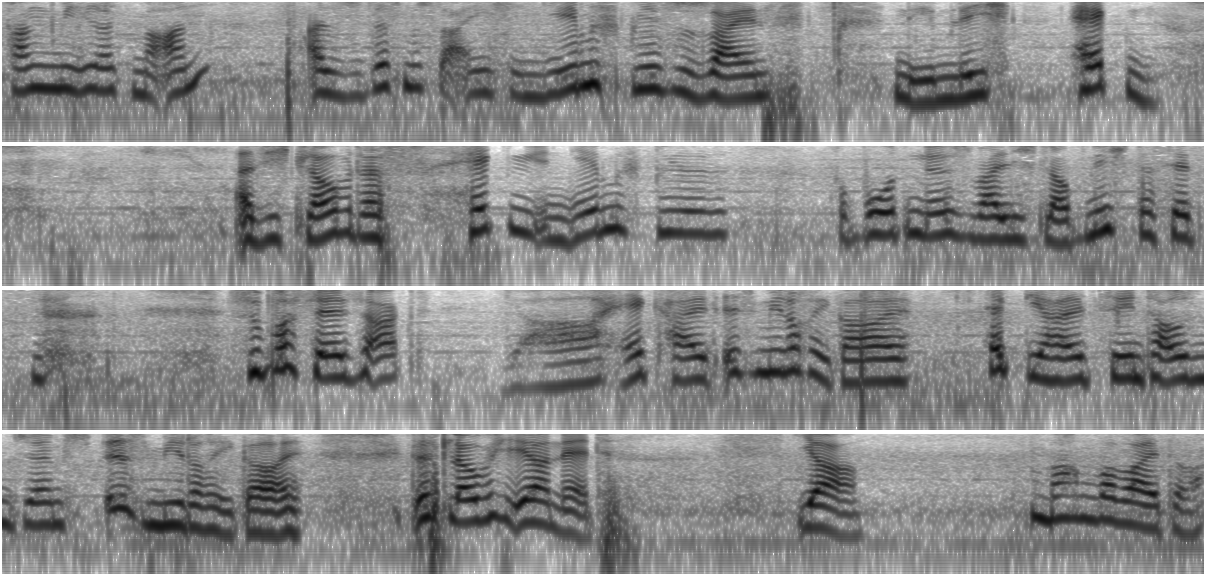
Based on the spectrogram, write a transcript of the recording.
fangen wir direkt mal an. Also das müsste eigentlich in jedem Spiel so sein, nämlich Hacken. Also ich glaube, dass Hacken in jedem Spiel verboten ist, weil ich glaube nicht, dass jetzt Supercell sagt, ja, Hack halt, ist mir doch egal. Hack dir halt 10.000 Gems, ist mir doch egal. Das glaube ich eher nicht. Ja, machen wir weiter.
